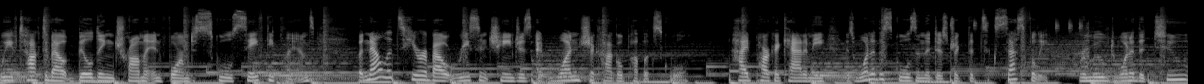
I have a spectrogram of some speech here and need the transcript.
We've talked about building trauma informed school safety plans, but now let's hear about recent changes at one Chicago public school. Hyde Park Academy is one of the schools in the district that successfully removed one of the two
